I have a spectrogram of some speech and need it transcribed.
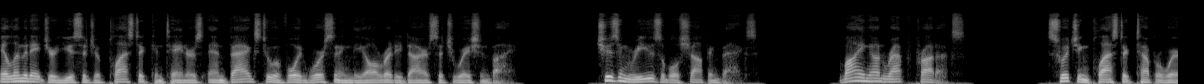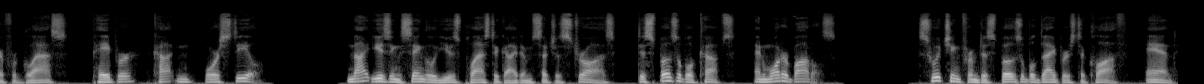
Eliminate your usage of plastic containers and bags to avoid worsening the already dire situation by choosing reusable shopping bags, buying unwrapped products, switching plastic Tupperware for glass, paper, cotton, or steel, not using single use plastic items such as straws, disposable cups, and water bottles switching from disposable diapers to cloth, and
